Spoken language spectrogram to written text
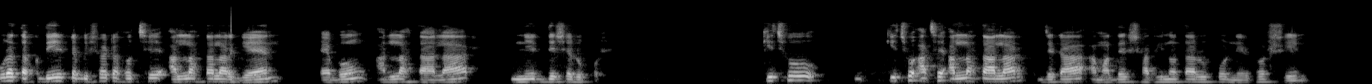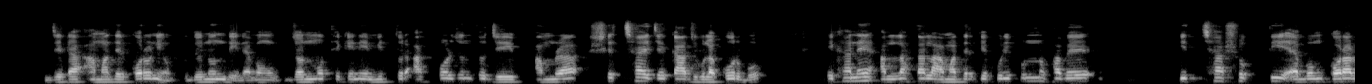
পুরা তাকদীরটা বিষয়টা হচ্ছে আল্লাহ তাআলার জ্ঞান এবং আল্লাহ তাআলার নির্দেশের উপর। কিছু, কিছু আছে আল্লাহ তাআলার যেটা আমাদের স্বাধীনতার উপর নির্ভরশীল। যেটা আমাদের করণীয় দৈনন্দিন এবং জন্ম থেকে নিয়ে মৃত্যুর আগ পর্যন্ত যে আমরা স্বেচ্ছায় যে কাজগুলা করব, এখানে আল্লাহ তালা আমাদেরকে পরিপূর্ণভাবে ইচ্ছা শক্তি এবং করার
